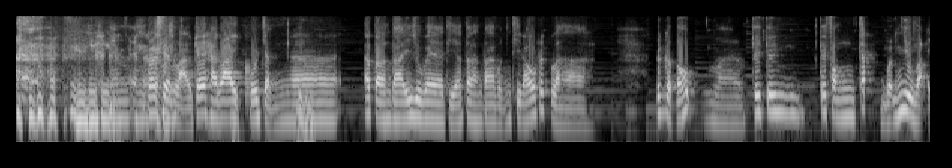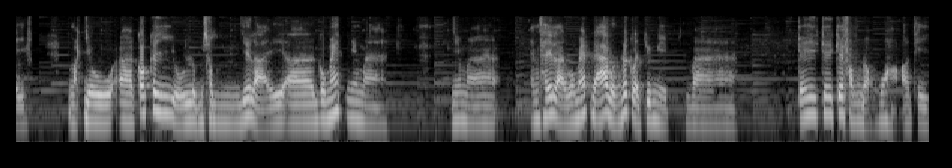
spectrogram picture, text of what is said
em em có xem lại cái highlight của trận uh, Atalanta với Juve thì Atalanta vẫn thi đấu rất là rất là tốt. Mà cái cái cái phong cách vẫn như vậy. Mặc dù à, có cái vụ lùm xùm với lại à, Gomez nhưng mà nhưng mà em thấy là Gomez đá vẫn rất là chuyên nghiệp và cái cái cái phong độ của họ thì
